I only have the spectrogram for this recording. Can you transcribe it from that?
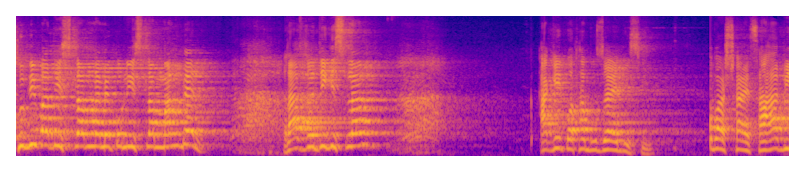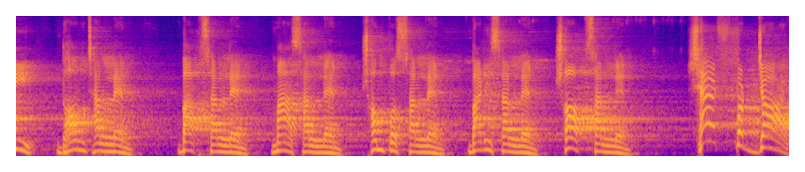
সুফিবাদ ইসলাম নামে কোন ইসলাম মানবেন? রাজনৈতিক ইসলাম? আগে কথা বুঝাই দিছি। সাহাবি ধন ছাড়লেন। বাপ ছাড়লেন, মা ছাড়লেন, সম্পদ ছাড়লেন, বাড়ি ছাড়লেন, সব ছাড়লেন। শেষ পর্যায়ে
